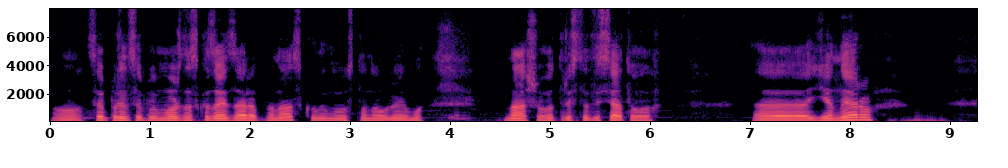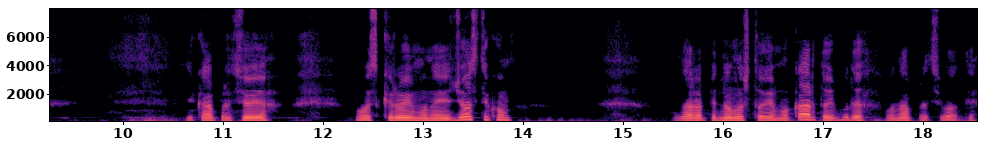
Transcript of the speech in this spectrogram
О, це, в принципі, можна сказати зараз про нас, коли ми встановлюємо нашого 310-го е, ЄНРу, яка працює. Ось керуємо нею джойстиком. Зараз підналаштуємо карту і буде вона працювати.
